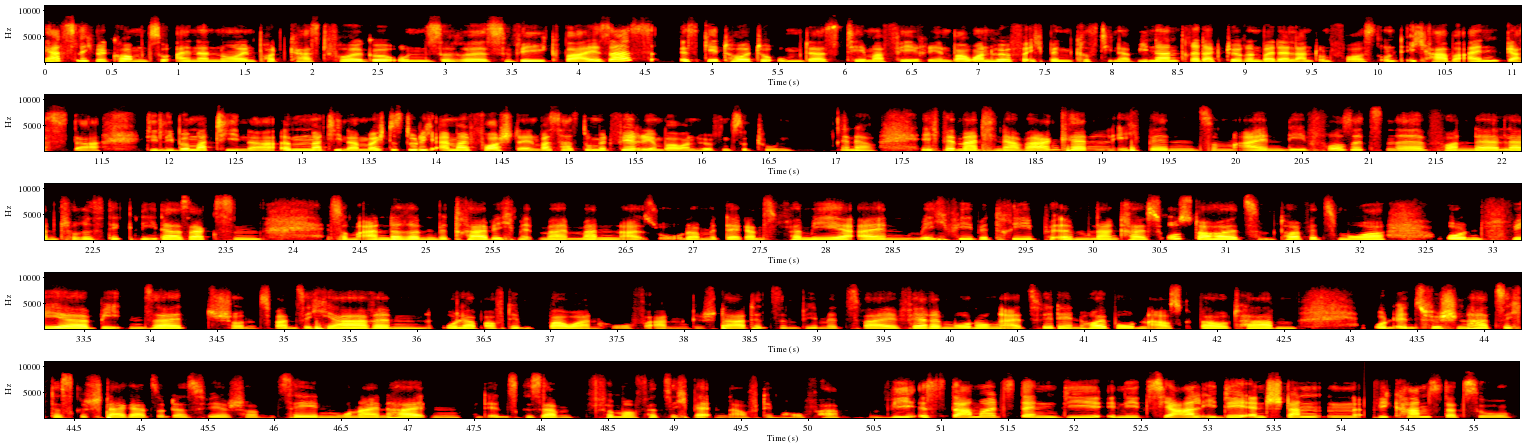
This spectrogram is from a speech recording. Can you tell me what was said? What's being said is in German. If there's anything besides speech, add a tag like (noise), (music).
Herzlich willkommen zu einer neuen Podcast-Folge unseres Wegweisers. Es geht heute um das Thema Ferienbauernhöfe. Ich bin Christina Wienand, Redakteurin bei der Land und Forst und ich habe einen Gast da, die liebe Martina. Ähm, Martina, möchtest du dich einmal vorstellen? Was hast du mit Ferienbauernhöfen zu tun? Genau. Ich bin Martina Warnken. Ich bin zum einen die Vorsitzende von der Landtouristik Niedersachsen. Zum anderen betreibe ich mit meinem Mann, also oder mit der ganzen Familie, einen Milchviehbetrieb im Landkreis Osterholz im Teufelsmoor. Und wir bieten seit schon 20 Jahren Urlaub auf dem Bauernhof an. Gestartet sind wir mit zwei Ferienwohnungen, als wir den Heuboden ausgebaut haben. Und inzwischen hat sich das gesteigert, sodass wir schon zehn Wohneinheiten mit insgesamt 45 Betten auf dem Hof haben. Wie ist damals denn die Initialidee entstanden? Wie kam es dazu?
